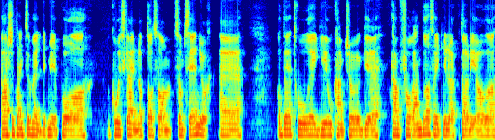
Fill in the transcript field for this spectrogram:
Jeg har ikke tenkt så veldig mye på hvor jeg skal ende opp da som, som senior. Eh, og det tror jeg jo kanskje òg eh, kan forandre seg i løpet av de åra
